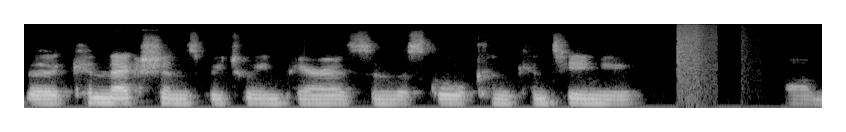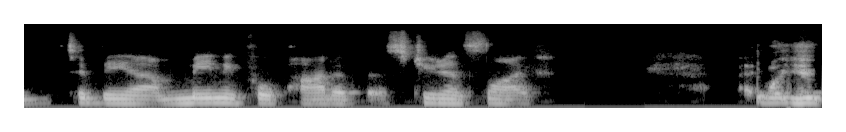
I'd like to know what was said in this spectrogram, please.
the connections between parents and the school can continue um, to be a meaningful part of the student's life. What you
